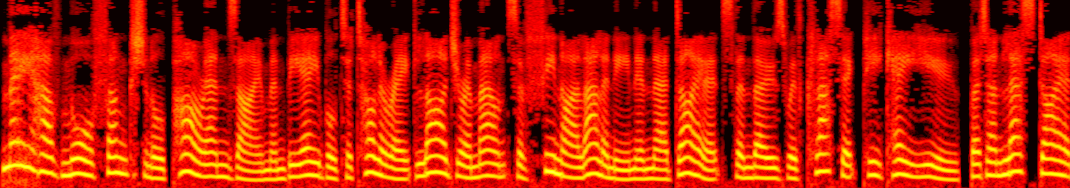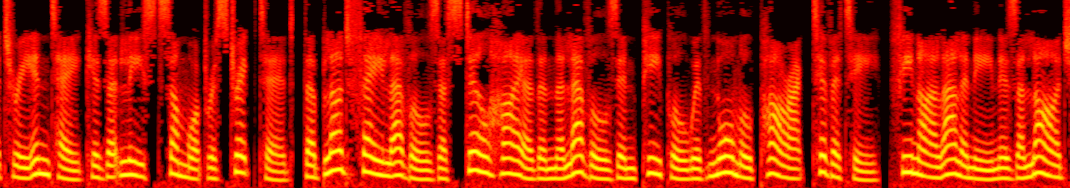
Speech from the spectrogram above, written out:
may have more functional PAH enzyme and be able to tolerate larger amounts of phenylalanine in their diets than those with classic PKU, but unless dietary intake is at least somewhat restricted, their blood Phe levels are still higher than the levels in people with normal PAH activity. Phenylalanine is a large,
